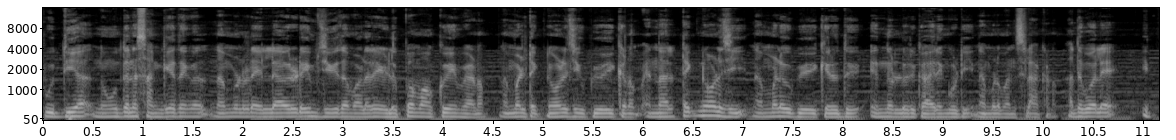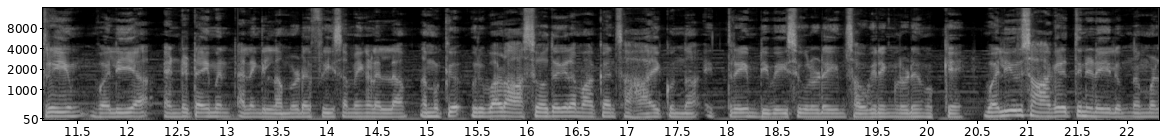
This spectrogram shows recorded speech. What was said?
പുതിയ നൂതന സങ്കേതങ്ങൾ നമ്മളുടെ എല്ലാവരുടെയും ജീവിതം വളരെ എളുപ്പമാക്കുകയും വേണം. നമ്മൾ ടെക്നോളജി ഉപയോഗിക്കണം. എന്നാൽ ടെക്നോളജി നമ്മളെ ഉപയോഗിക്കരുത് എന്നുള്ളൊരു കാര്യം കൂടി നമ്മൾ മനസ്സിലാക്കണം. അതുപോലെ ഇത്രയും വലിയ എന്റർടൈൻമെന്റ് അല്ലെങ്കിൽ നമ്മുടെ ഫ്രീ സമയങ്ങളെല്ലാം നമുക്ക് ഒരുപാട് ആസ്വാദകരമാക്കാൻ സഹായിക്കുന്ന ഇത്രയും ഡിവൈസുകളുടെയും സൗകര്യങ്ങളുടെയും ഒക്കെ വലിയൊരു സാഗരത്തിനിടയിലും നമ്മൾ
